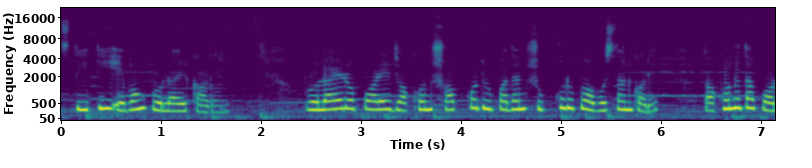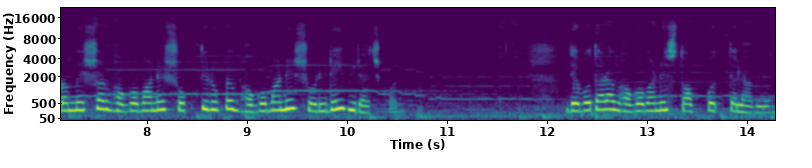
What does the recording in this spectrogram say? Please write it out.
স্থিতি এবং প্রলয়ের কারণ। প্রলয়ের পরে যখন সবকটি উপাদান সূক্ষ্মরূপে অবস্থান করে, তখনও তা পরমেশ্বর ভগবানের শক্তিরূপে ভগবানের শরীরেই বিরাজ করে। দেবতারা ভগবানের স্তব করতে লাগলেন।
